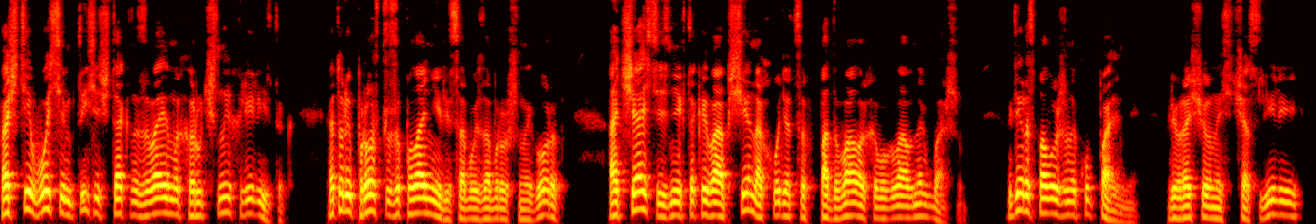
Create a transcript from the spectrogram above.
почти восемь тысяч так называемых ручных лилиток, которые просто заполонили собой заброшенный город, а часть из них так и вообще находятся в подвалах его главных башен, где расположены купальни, превращенные сейчас лилией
